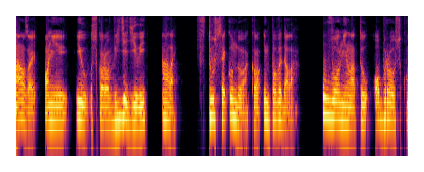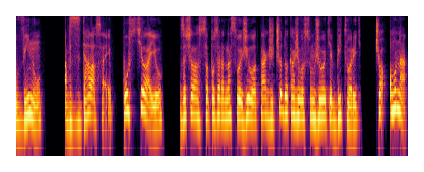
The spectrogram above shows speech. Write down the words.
Naozaj, oni ju skoro vydedili, ale v tú sekundu, ako im povedala, uvoľnila tú obrovskú vinu a vzdala sa jej, pustila ju, začala sa pozerať na svoj život tak, že čo dokáže vo svojom živote vytvoriť, čo ona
